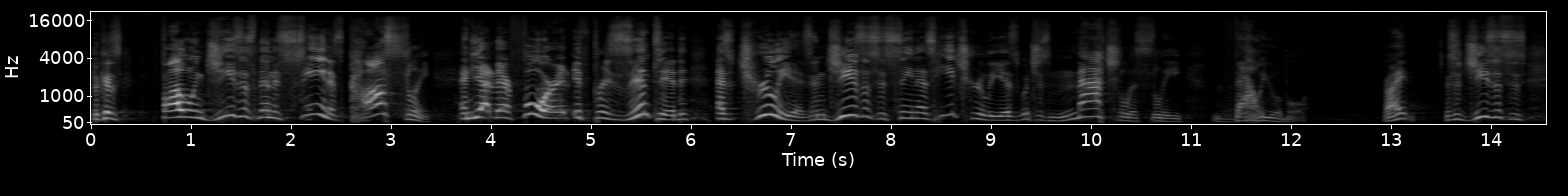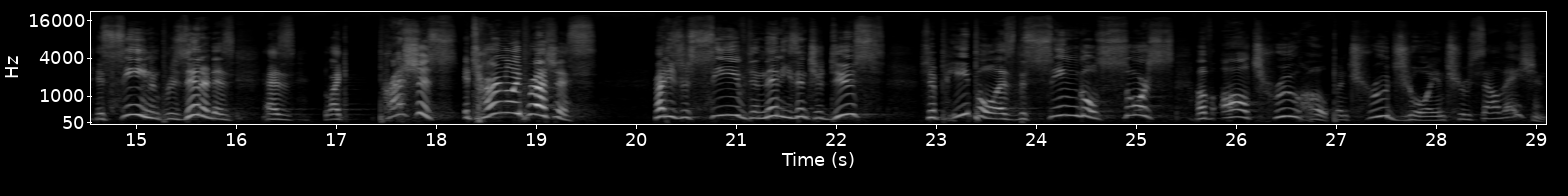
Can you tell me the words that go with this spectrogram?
Because following Jesus then is seen as costly. And yet, therefore, it, it's presented as it truly is. And Jesus is seen as he truly is, which is matchlessly valuable. Right? And so Jesus is, is seen and presented as, as like precious, eternally precious. Right? He's received and then he's introduced to people as the single source of all true hope and true joy and true salvation.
